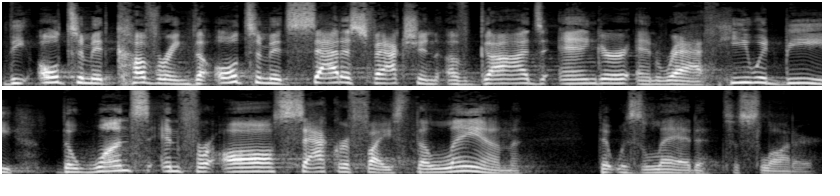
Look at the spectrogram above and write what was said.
the ultimate covering, the ultimate satisfaction of God's anger and wrath. He would be the once and for all sacrifice, the lamb that was led to slaughter.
